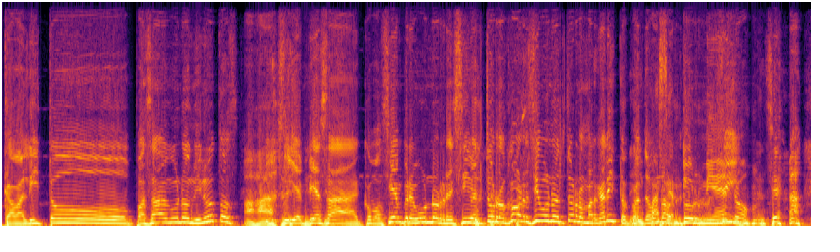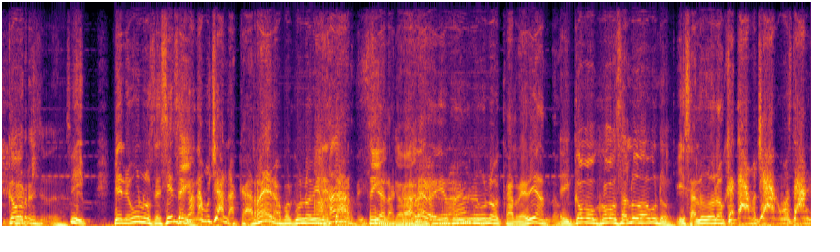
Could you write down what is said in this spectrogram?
Cabalito, pasaban unos minutos Ajá. y empieza, como siempre, uno recibe el turno. ¿Cómo recibe uno el turno, Margarito? Cuando uno pasa durmiendo. Sí. ¿Cómo recibe? Sí, viene uno, se siente, Sí. van a muchar la carrera, porque uno viene Ajá, tarde, sí, a la carrera, viene uno carrereando. ¿Y cómo, cómo saluda uno? Y saludo a los que tal, muchachos, ¿cómo están?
